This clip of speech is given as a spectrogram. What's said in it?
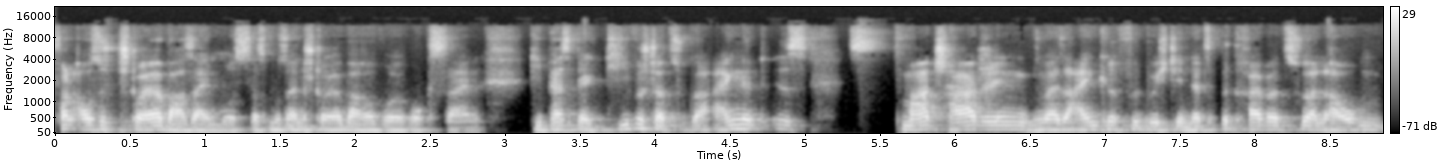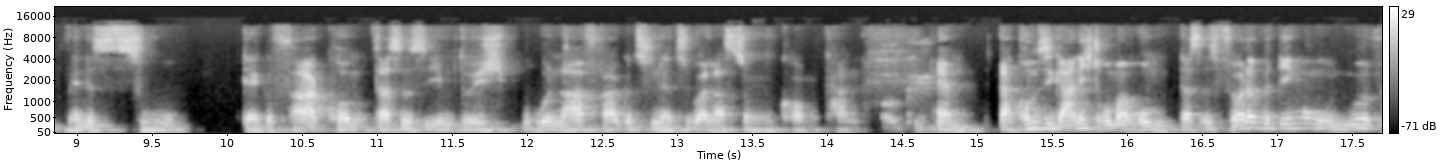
von außen steuerbar sein muss. Das muss eine steuerbare Wallbox sein, die perspektivisch dazu geeignet ist, Smart Charging bzw. Eingriffe durch den Netzbetreiber zu erlauben, wenn es zu der Gefahr kommt, dass es eben durch hohe Nachfrage zu Netzüberlastungen kommen kann. Okay. Ähm, da kommen Sie gar nicht drum herum. Das ist Förderbedingung und nur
